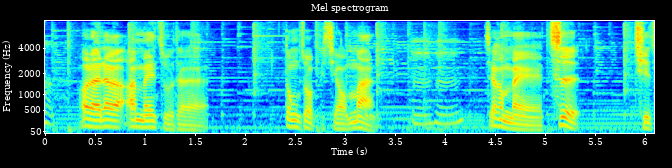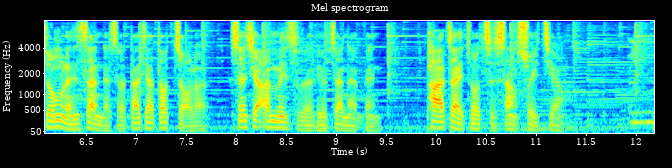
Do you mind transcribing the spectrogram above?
后来那个阿美族的动作比较慢，嗯哼，这个每次其中人散的时候，大家都走了，剩下阿美族的留在那边，趴在桌子上睡觉，嗯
